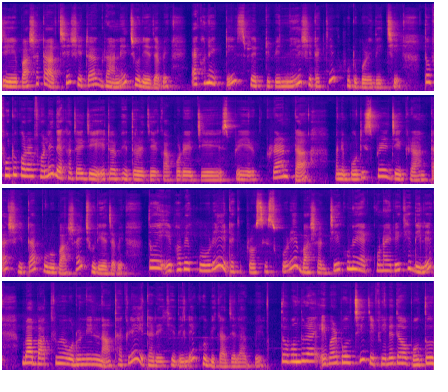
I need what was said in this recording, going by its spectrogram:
যে বাসাটা আছে সেটা গ্রানে ছড়িয়ে যাবে। এখন একটি সেফটি পিন নিয়ে সেটাকে ফুটো করে দিচ্ছি। তো ফুটো করার ফলে দেখা যায় যে এটার ভেতরে যে কাপড়ের যে স্প্রের গ্রানটা মানে বডি স্প্রের যে গ্রানটা সেটা পুরো বাসায় ছড়িয়ে যাবে। তো এভাবে করে এটাকে প্রসেস করে বাসার যে কোনো এক কোনায় রেখে দিলে বা বাথরুমে ওডোনিল না থাকলে এটা রেখে দিলে খুবই কাজে লাগবে। তো বন্ধুরা, এবার বলছি যে ফেলে দেওয়া বোতল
